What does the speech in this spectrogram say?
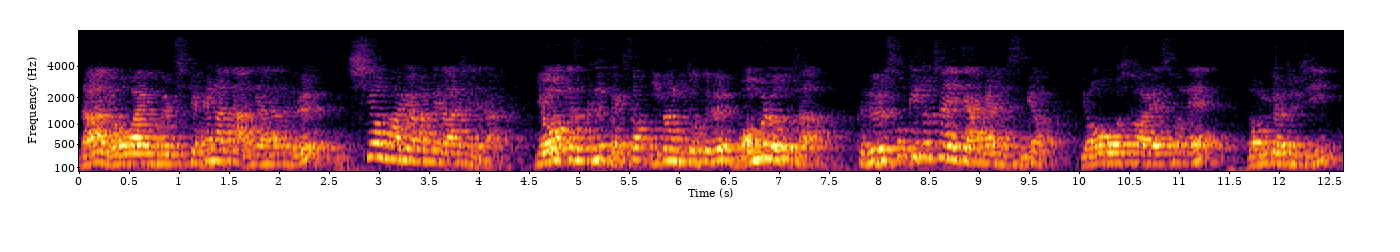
나 여호와의 도를 지켜 행하나 아니하나 그들을 시험하려 함이라 하시니라 여호와께서 그 백성 이방 민족들을 머물러 두사 그들을 속히 쫓아내지 아니하셨으며 여호수아의 손에 넘겨주지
